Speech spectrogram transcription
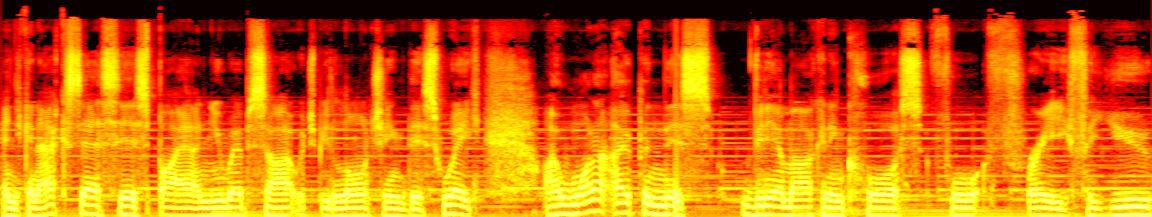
And you can access this by our new website, which will be launching this week. I want to open this video marketing course for free for you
